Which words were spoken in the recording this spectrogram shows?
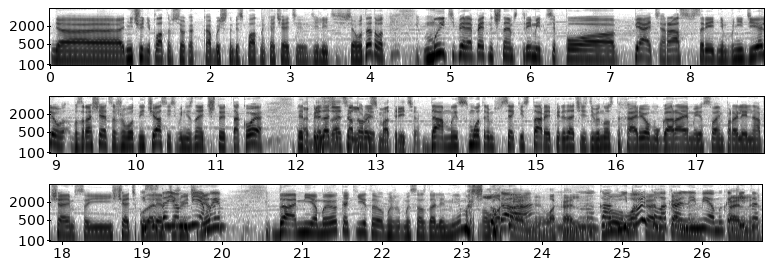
э, ничего не платно, все как обычно бесплатно, качайте, делитесь, все вот это вот. Мы теперь опять начинаем стримить по 5 раз в среднем в неделю. Возвращается «Животный час», если вы не знаете, что это такое. Это передача, в которой... посмотрите. Да, мы смотрим всякие старые передачи из 90-х, орем, угораем, и с вами параллельно общаемся и из чатика И создаем чужие члены. Да, мемы какие-то. Мы, мы создали мемы. Ну, Что? локальные, Ну, локальные. как, Ну, не только локально, локальные локально. мемы, какие-то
